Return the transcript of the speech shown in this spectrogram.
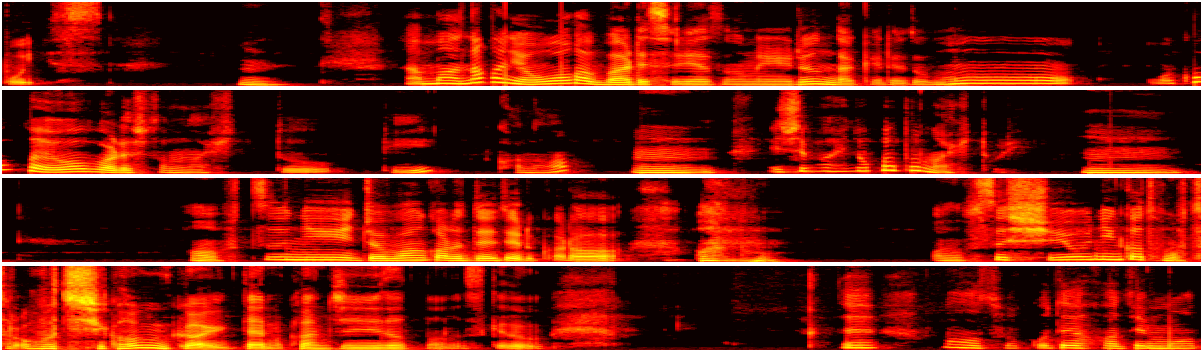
ぽいです。うん。まあ中には大暴れするやつもいるんだけれども、今回大暴れしたのは一人かな？うん。一番ひどかったのは一人。うん。あ、普通に序盤から出てるから、あの、あの、普通使用人かと思ったら、お、違うんかいみたいな感じだったんですけど。で、まあそこで始ま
